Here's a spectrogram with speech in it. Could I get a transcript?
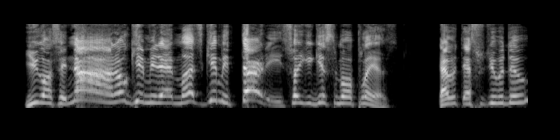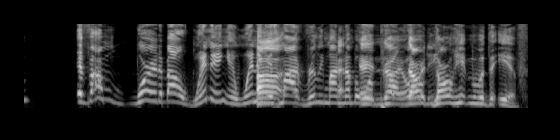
You're gonna say, nah, don't give me that much. Give me 30 so you can get some more players. That that's what you would do? if I'm worried about winning and winning Uh, is my really my number one priority. Don't, don't hit me with the if.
